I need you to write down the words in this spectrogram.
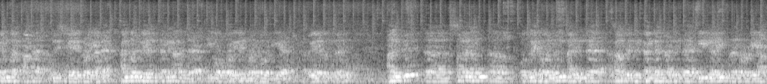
மெம்பர் ஆக முயற்சியில் இருக்கிறவர்களாக அன்பர் வேலை திட்டங்களை நான் இந்த டிஓ கோயிலில் முன்னெடுக்க வேண்டிய வேலை இருக்கிறது அதற்கு சங்கடம் ஒத்துழைக்க வேண்டும். தருகின்ற அசாமிய திட்டங்கள் தருகின்ற நீதிகளை உடனடியாக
